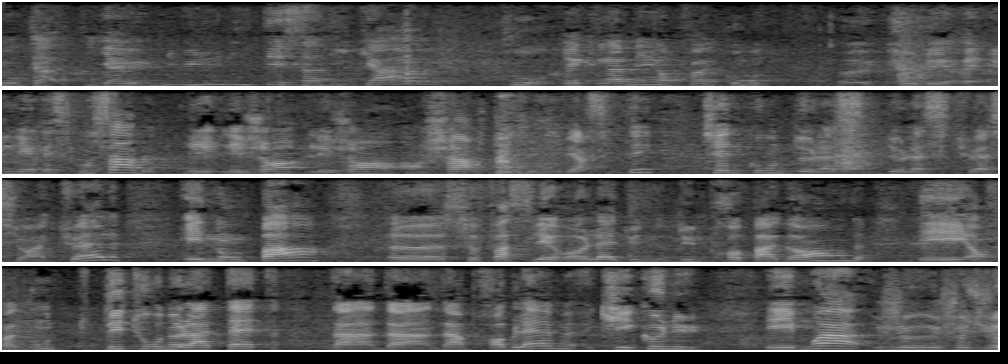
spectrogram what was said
Donc il y a une, unité syndicale pour réclamer en fin de compte euh, que les, les responsables, les, gens, les gens en charge des universités tiennent compte de la, situation actuelle et non pas euh, se fassent les relais d'une propagande et en fin de compte détournent la tête d'un- problème qui est connu. Et moi, je, je, je,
